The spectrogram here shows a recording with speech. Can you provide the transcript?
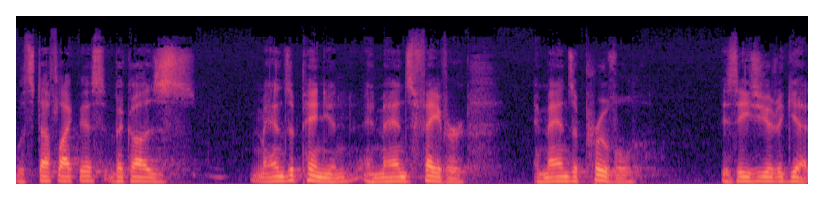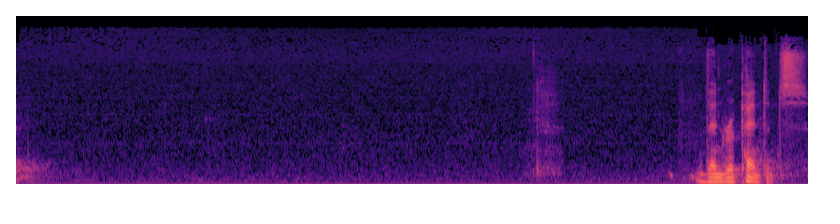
with stuff like this? Because man's opinion and man's favor and man's approval is easier to get. Than repentance.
